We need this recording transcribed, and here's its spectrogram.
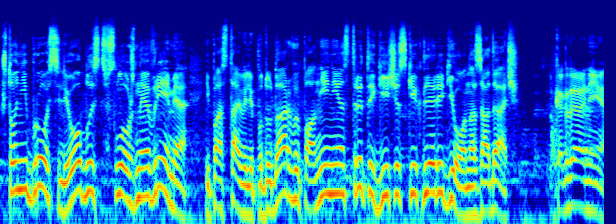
что они бросили область в сложное время и поставили под удар выполнение стратегических для региона задач. Когда они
